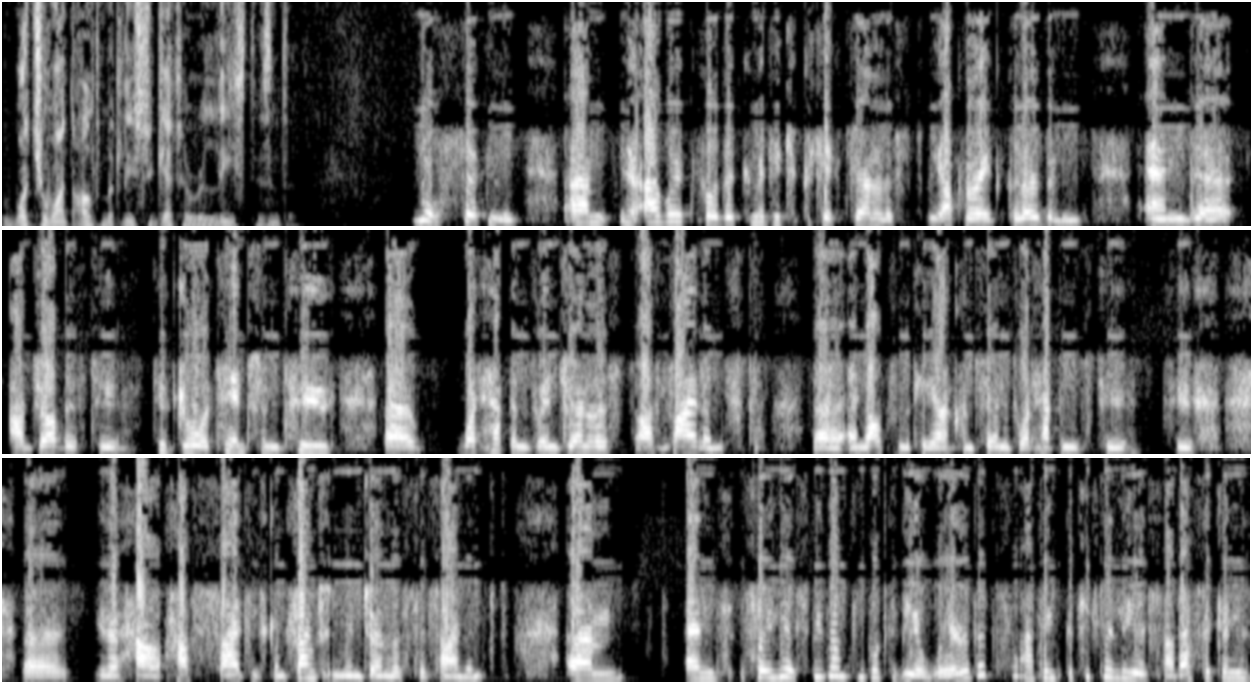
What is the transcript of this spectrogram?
what you want ultimately is to get her released, isn't it? Yes, certainly. Um, you know, I work for the Committee to Protect Journalists. We operate globally, and uh, our job is to, to draw attention to uh, what happens when journalists are silenced, uh, and ultimately our concern is what happens to to uh, you know how, how societies can function when journalists are silenced. Um, and so yes, we want people to be aware of it. I think particularly as South Africans,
